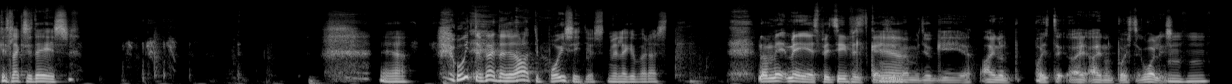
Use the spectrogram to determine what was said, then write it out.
kes läksid ees. jah, huvitav ka, et nad olid alati poisid just millegipärast no me, meie spetsiifiliselt käisime yeah. muidugi ainult poiste, ainult poistekoolis mm. -hmm.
